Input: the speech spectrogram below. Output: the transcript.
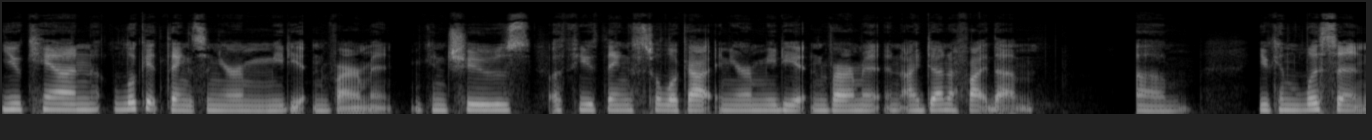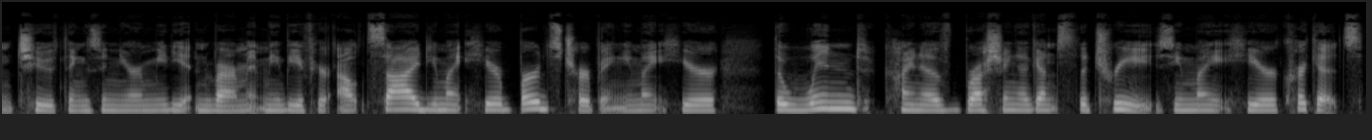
You can look at things in your immediate environment. You can choose a few things to look at in your immediate environment and identify them. Um, you can listen to things in your immediate environment. Maybe if you're outside, you might hear birds chirping. You might hear the wind kind of brushing against the trees. You might hear crickets.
